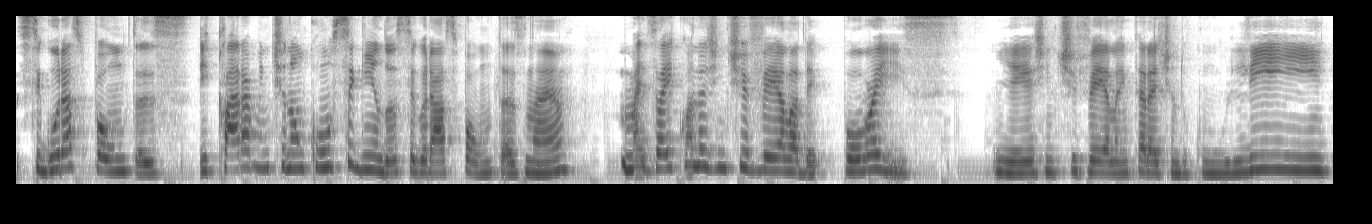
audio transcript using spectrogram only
Segura as pontas. E claramente não conseguindo segurar as pontas, né? Mas aí quando a gente vê ela depois, e aí a gente vê ela interagindo com o Lee,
